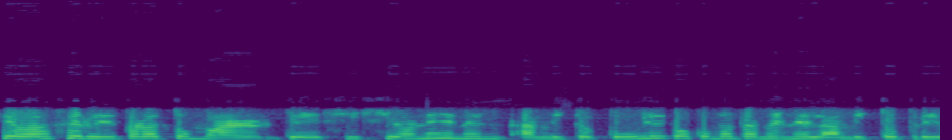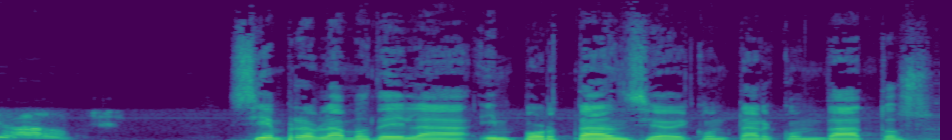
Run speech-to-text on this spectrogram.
que va a servir para tomar decisiones en el ámbito público como también en el ámbito privado. Siempre hablamos de la importancia de contar con datos,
